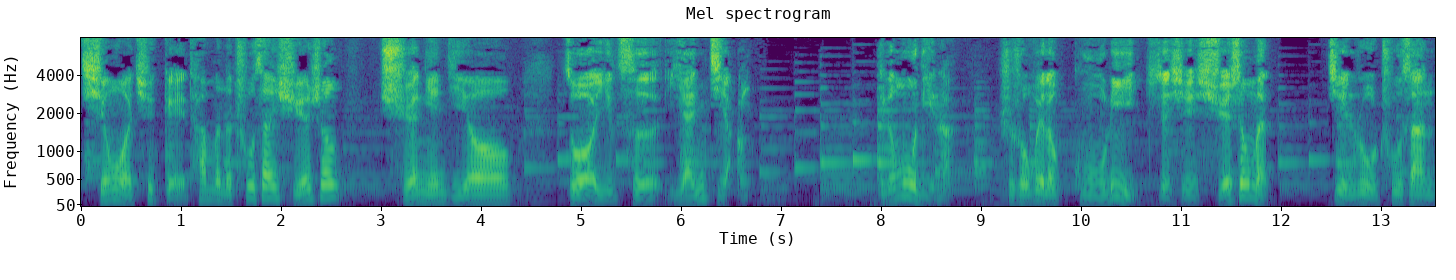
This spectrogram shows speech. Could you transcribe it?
请我去给他们的初三学生，全年级哦，做一次演讲。这个目的呢，是说为了鼓励这些学生们进入初三，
